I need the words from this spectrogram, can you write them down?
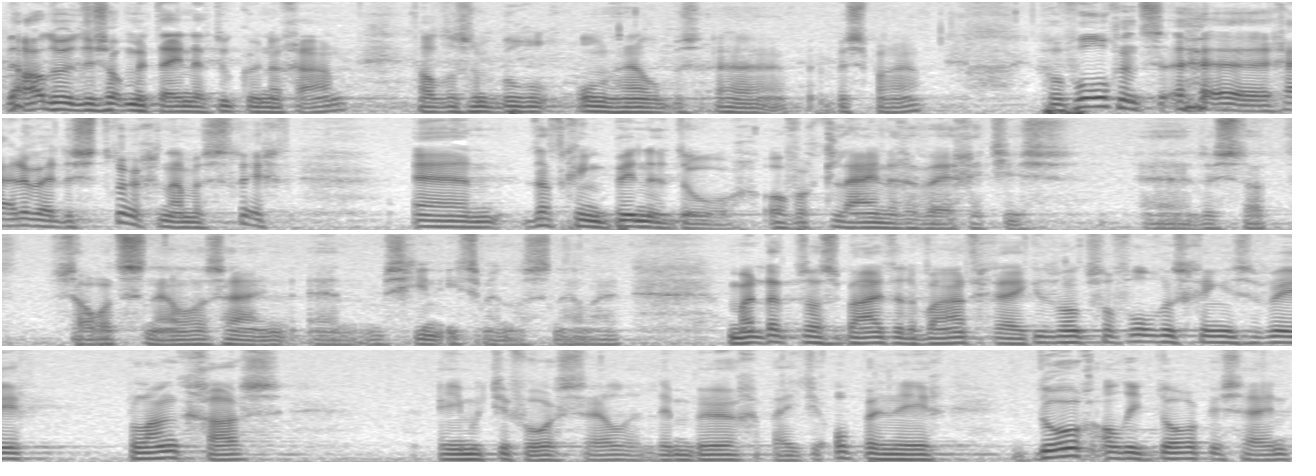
Daar hadden we dus ook meteen naartoe kunnen gaan. Hadden ze een boel onheil uh, bespaard. Vervolgens uh, rijden wij dus terug naar Maastricht. En dat ging binnendoor, over kleinere weggetjes. Uh, dus dat, zou wat sneller zijn en misschien iets minder snelheid. Maar dat was buiten de waard gerekend, want vervolgens gingen ze weer plankgas. En je moet je voorstellen, Limburg, een beetje op en neer, door al die dorpjes heen.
